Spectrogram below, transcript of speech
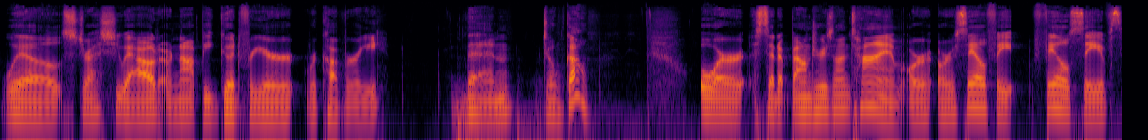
will stress you out or not be good for your recovery, then don't go. Or set up boundaries on time or or sail fa- fail safes.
